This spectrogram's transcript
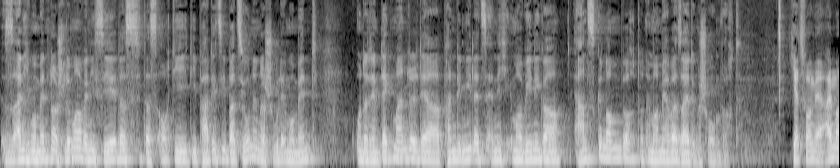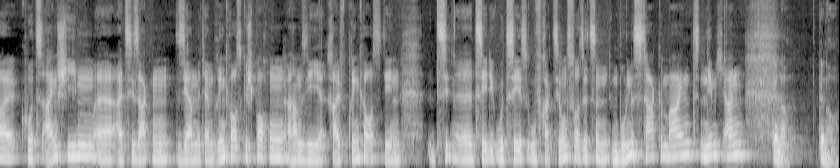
es ist eigentlich im Moment noch schlimmer, wenn ich sehe, dass, dass auch die, die Partizipation in der Schule im Moment unter dem Deckmantel der Pandemie letztendlich immer weniger ernst genommen wird und immer mehr beiseite geschoben wird. Jetzt wollen wir einmal kurz einschieben. Äh, als Sie sagten, Sie haben mit Herrn Brinkhaus gesprochen, haben Sie Ralf Brinkhaus, den äh, CDU-CSU-Fraktionsvorsitzenden im Bundestag gemeint, nehme ich an. Genau, genau.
